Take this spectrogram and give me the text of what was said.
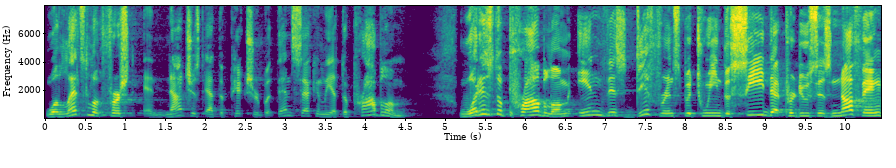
Well, let's look first, and not just at the picture, but then secondly at the problem. What is the problem in this difference between the seed that produces nothing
